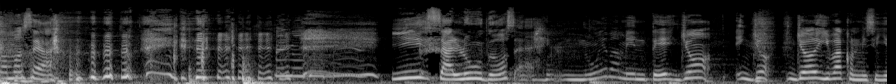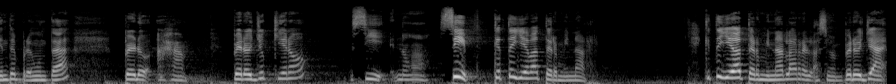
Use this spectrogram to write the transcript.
Como sea. y saludos. Ay, nuevamente, yo, yo, yo iba con mi siguiente pregunta, pero, ajá. Pero yo quiero. Sí, no. Sí, ¿qué te lleva a terminar? ¿Qué te lleva a terminar la relación? Pero ya,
